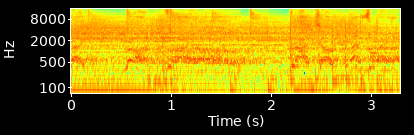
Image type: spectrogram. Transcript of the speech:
Take my battle and win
